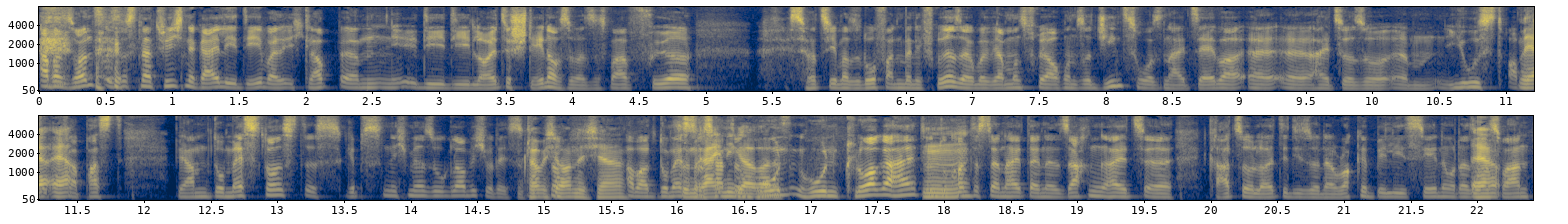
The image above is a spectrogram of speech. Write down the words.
aber sonst ist es natürlich eine geile Idee, weil ich glaube, ähm, die, die Leute stehen auf sowas. Es war früher es hört sich immer so doof an, wenn ich früher sage, aber wir haben uns früher auch unsere Jeanshosen halt selber äh, äh, halt so, so ähm, used Optik Ja, ja. verpasst. Wir haben Domestos, das gibt's nicht mehr so, glaube ich. Oder es Glaub gibt ich noch, auch nicht, ja. Aber So ein Domestos hatte einen hohen. Mhm. hohen Chlorgehalt und du konntest dann halt deine Sachen halt, äh, gerade so Leute, die so in der Rockabilly-Szene oder sowas Ja. waren,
